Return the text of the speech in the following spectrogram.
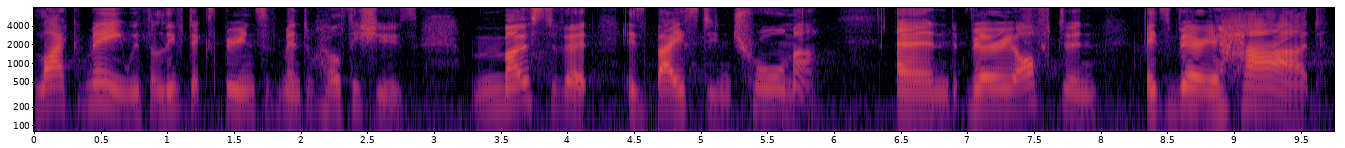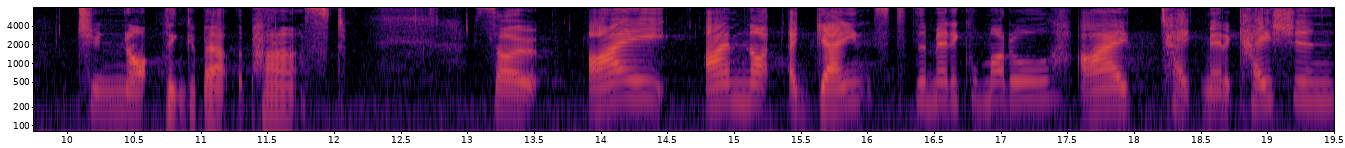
like me with a lived experience of mental health issues, most of it is based in trauma. And very often it's very hard to not think about the past. So I, I'm not against the medical model. I take medication.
